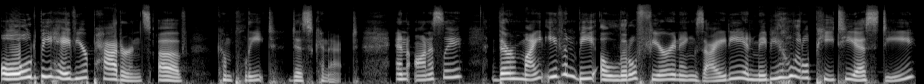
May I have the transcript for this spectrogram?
old behavior patterns of complete disconnect. And honestly, there might even be a little fear and anxiety and maybe a little PTSD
